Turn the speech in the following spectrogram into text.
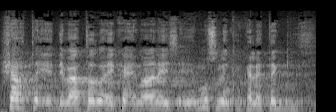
sharta iyo dhibaatadu ay ka imaanaysa iyo muslimka kala tegiisa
